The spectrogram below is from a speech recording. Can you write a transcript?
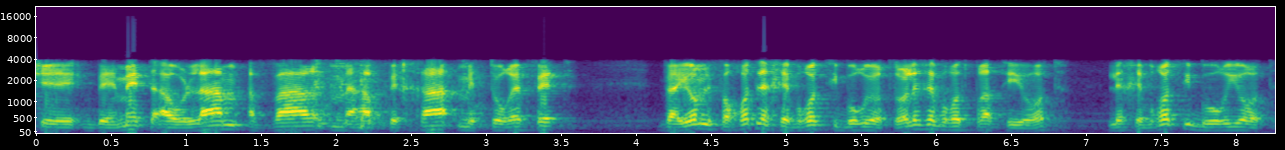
שבאמת העולם עבר מהפכה מטורפת, והיום לפחות לחברות ציבוריות, לא לחברות פרטיות, לחברות ציבוריות,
